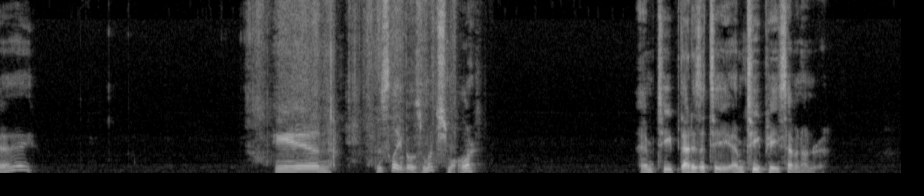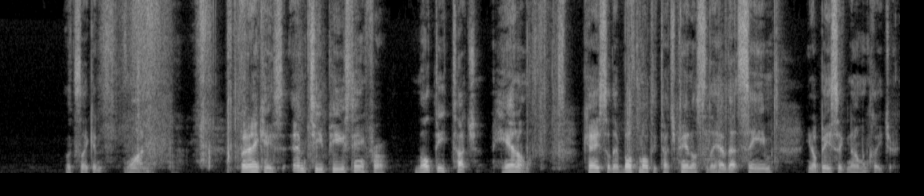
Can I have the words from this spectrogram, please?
Okay. And this label is much smaller. MT, that is a T, MTP 700. Looks like a one. But in any case, MTP standing for multi-touch panel. Okay, so they're both multi-touch panels, so they have that same, you know, basic nomenclature.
